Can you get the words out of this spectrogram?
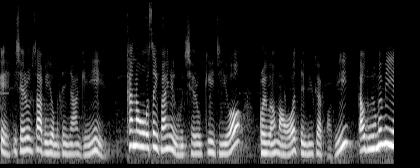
ကဲဒီချဲတို့စပြီးတော့မတင်ညာခင်ခန္ဓာကိုယ်အစိတ်ပိုင်းတွေကိုဒီချဲတို့ KG ရော grade 1မှာရောသင်ပြီးခဲ့ပါပြီတောက်သူမျိုးမမိရ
